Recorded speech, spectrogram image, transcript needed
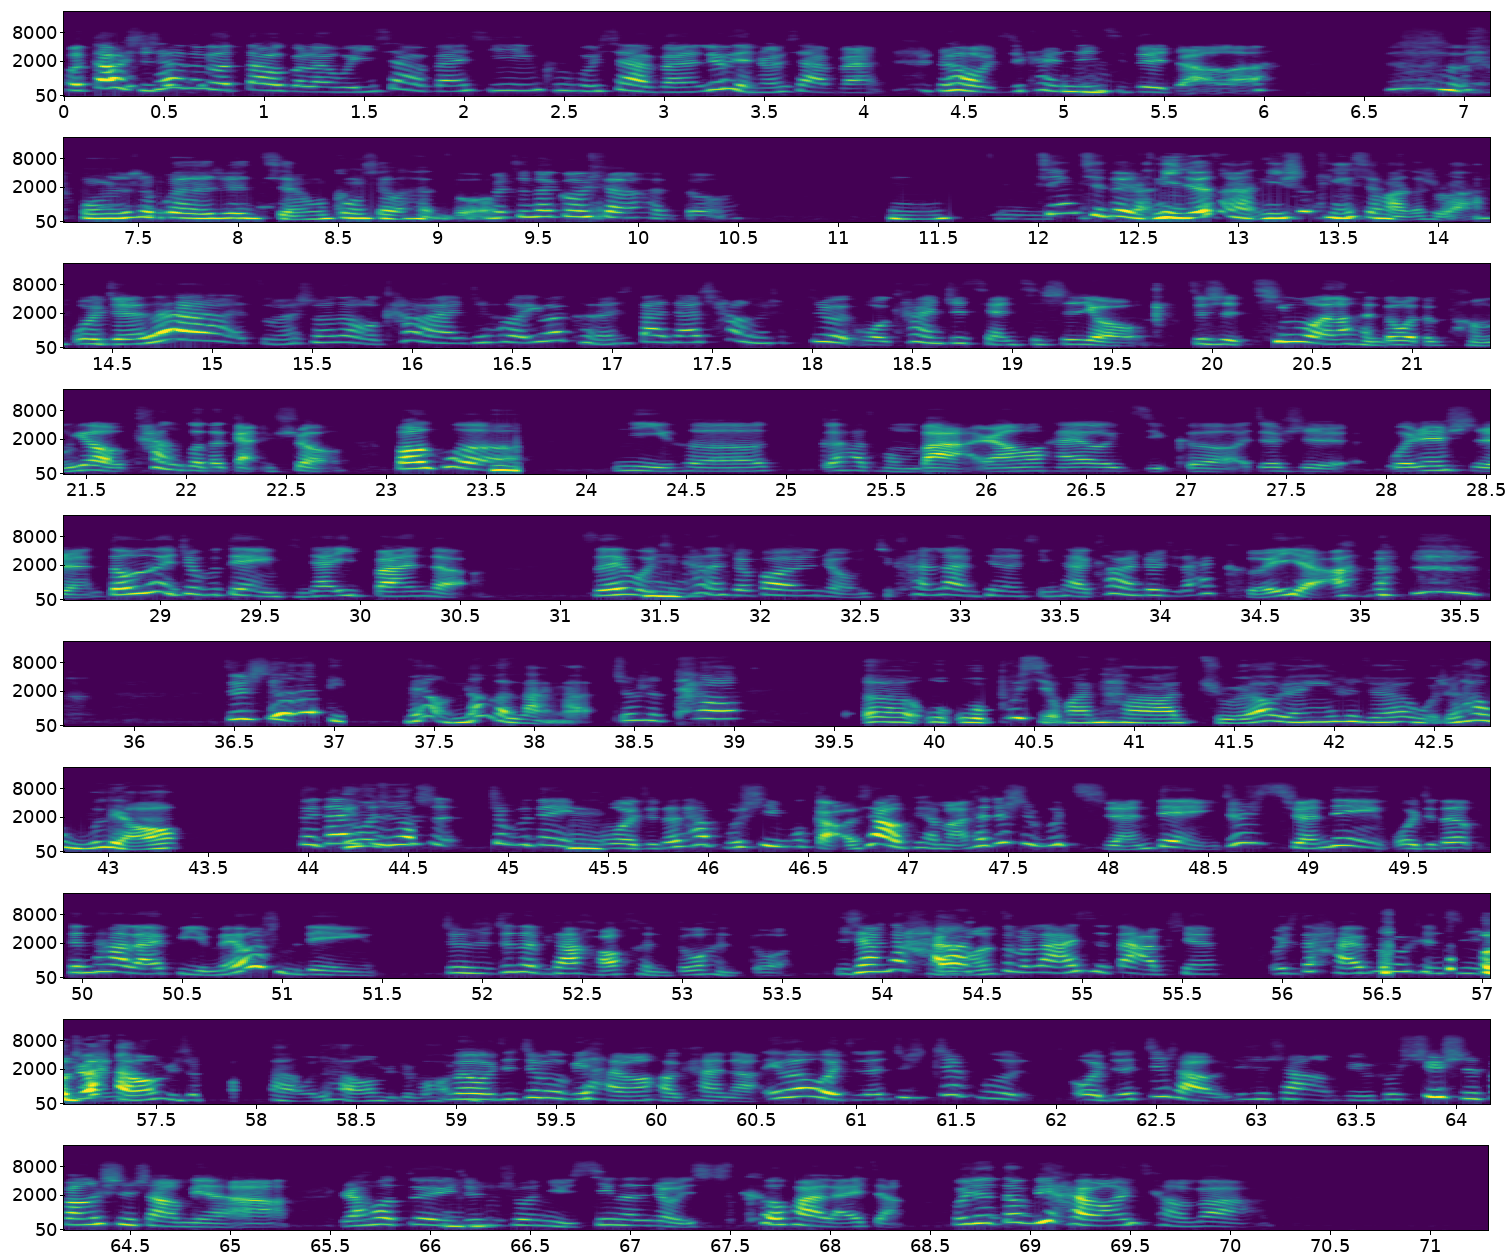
我倒时差都没有倒过来，我一下班辛辛苦苦下班，六点钟下班，然后我去看《惊奇队长》了。我们就是为了这个节目贡献了很多，我真的贡献了很多。嗯。惊奇队长，你觉得怎么样？你是挺喜欢的，是吧？我觉得怎么说呢？我看完之后，因为可能是大家唱，就我看之前其实有就是听闻了很多我的朋友看过的感受，包括你和葛晓彤吧，然后还有几个就是我认识人都对这部电影评价一般的，所以我去看的时候抱着那种去看烂片的心态，看完之后觉得还可以啊，就是它底没有那么烂啊，就是它。呃，我我不喜欢它，主要原因是觉得我觉得它无聊。对，但是就是这部电影，我觉得它不是一部搞笑片嘛，它就是一部起源电影。就是起源电影，我觉得跟它来比，没有什么电影就是真的比它好很多很多。你想想看，《海王》这么垃圾的大片，我觉得还不如《神奇。我觉得《海王》比这部好看，我觉得《海王》比这部好看。没有，我觉得这部比《海王》好看的，因为我觉得就是这部，我觉得至少就是像比如说叙事方式上面啊，然后对于就是说女性的那种刻画来讲。我觉得都比海王强吧。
